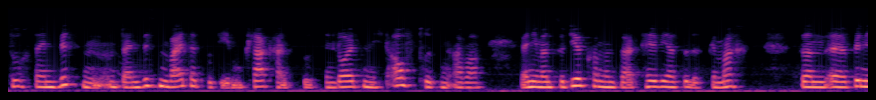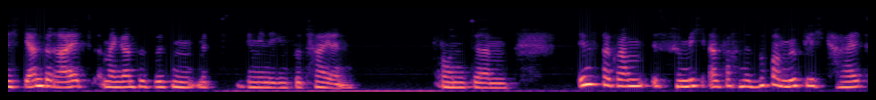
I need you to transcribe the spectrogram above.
durch dein Wissen und dein Wissen weiterzugeben? Klar kannst du es den Leuten nicht aufdrücken, aber wenn jemand zu dir kommt und sagt, hey, wie hast du das gemacht? Dann äh, bin ich gern bereit, mein ganzes Wissen mit demjenigen zu teilen. Und ähm, Instagram ist für mich einfach eine super Möglichkeit,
